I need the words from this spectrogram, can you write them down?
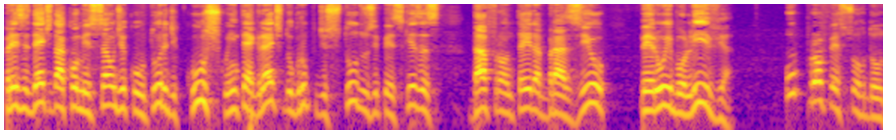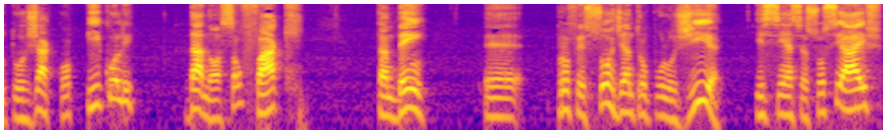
presidente da Comissão de Cultura de Cusco, integrante do Grupo de Estudos e Pesquisas da Fronteira Brasil, Peru e Bolívia, o professor doutor Jacó Piccoli, da nossa UFAC, também é, professor de Antropologia e Ciências Sociais,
